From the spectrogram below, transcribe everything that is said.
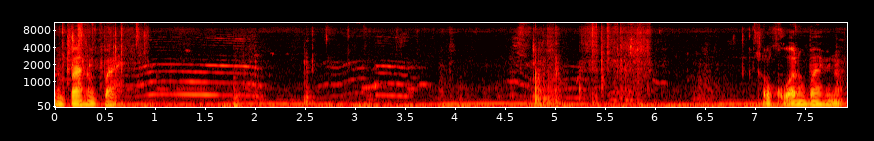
น้ำปลาลงไปเอาขวลงไปพี่น้อง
